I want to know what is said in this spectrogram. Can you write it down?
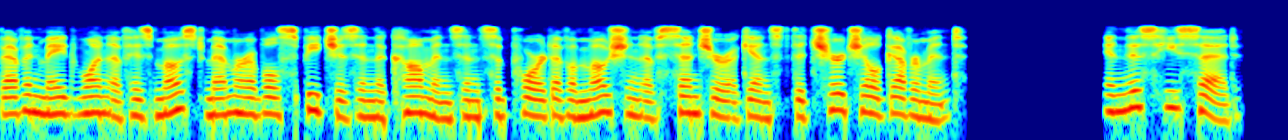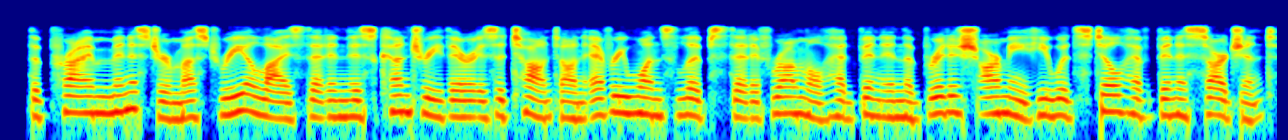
Bevan made one of his most memorable speeches in the Commons in support of a motion of censure against the Churchill government. In this he said, the Prime Minister must realise that in this country there is a taunt on everyone's lips that if Rommel had been in the British Army he would still have been a sergeant.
